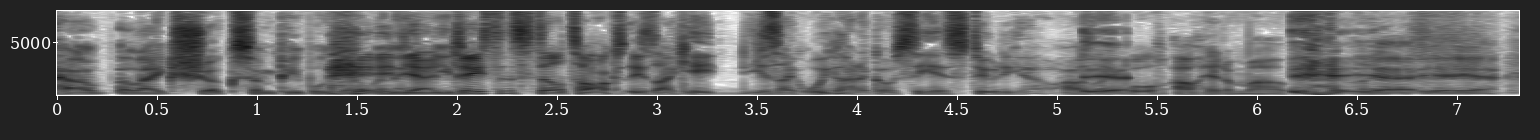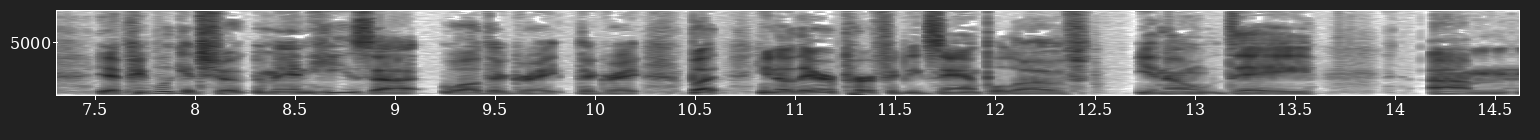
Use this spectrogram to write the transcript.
how like shook some people get when they yeah. meet him. Jason still talks. He's like, he, he's like, we got to go see his studio. I was Yeah. like, well, I'll hit him up. yeah, yeah, yeah, yeah. People get shook. Man, he's uh. Well, they're great. They're great. But you know, they're a perfect example of you know they, um,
